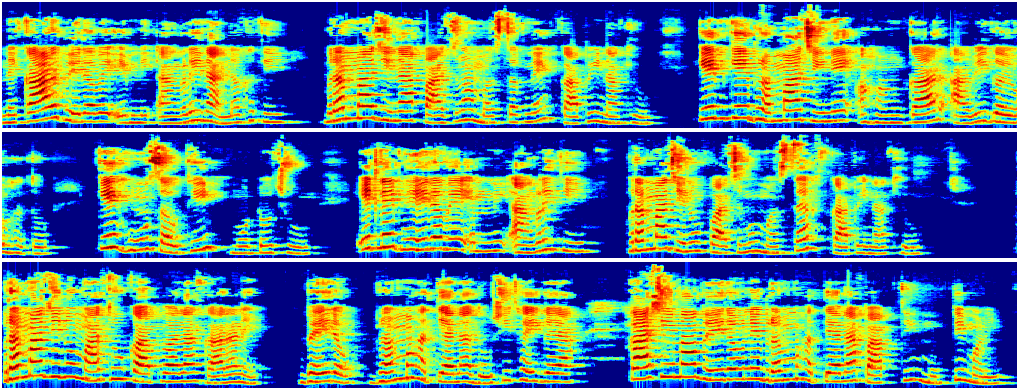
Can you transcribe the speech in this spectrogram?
અને કાળ ભૈરવે એમની આંગળીના નખથી બ્રહ્માજીના પાંચમા મસ્તકને કાપી નાખ્યું. કેમ કે બ્રહ્માજીને અહંકાર આવી ગયો હતો કે હું સૌથી મોટો છું. એટલે ભૈરવે એમની આંગળીથી બ્રહ્માજીનું પાંચમું મસ્તક કાપી નાખ્યું. બ્રહ્માજીનું માથું કાપવાના કારણે ભૈરવ બ્રહ્મ હત્યાના દોષી થઈ ગયા. કાશીમાં ભૈરવને બ્રહ્મ હત્યાના પાપથી મુક્તિ મળી.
